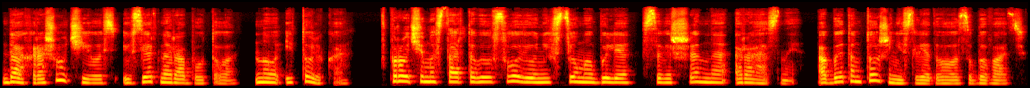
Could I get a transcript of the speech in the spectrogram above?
Да, хорошо училась и усердно работала, но и только. Впрочем, и стартовые условия у них с Тёмой были совершенно разные. Об этом тоже не следовало забывать.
